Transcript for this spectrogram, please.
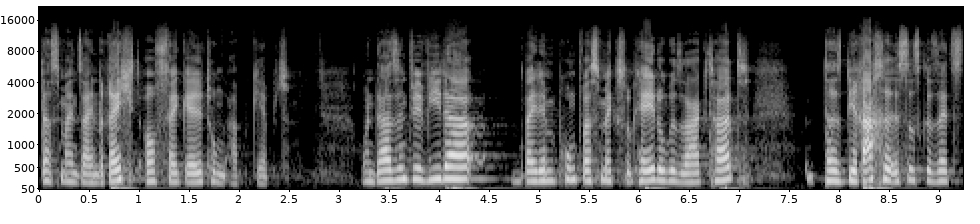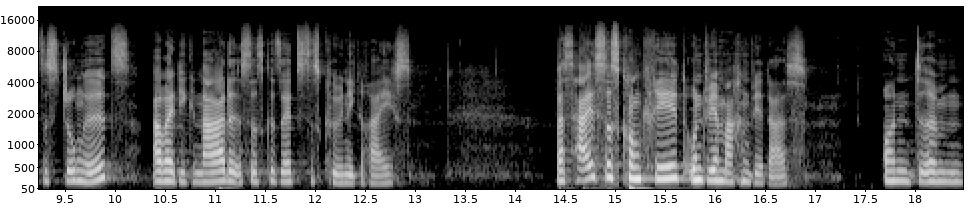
dass man sein Recht auf Vergeltung abgibt. Und da sind wir wieder bei dem Punkt, was Max Lucado gesagt hat. Die Rache ist das Gesetz des Dschungels, aber die Gnade ist das Gesetz des Königreichs. Was heißt das konkret und wie machen wir das? Und ähm,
